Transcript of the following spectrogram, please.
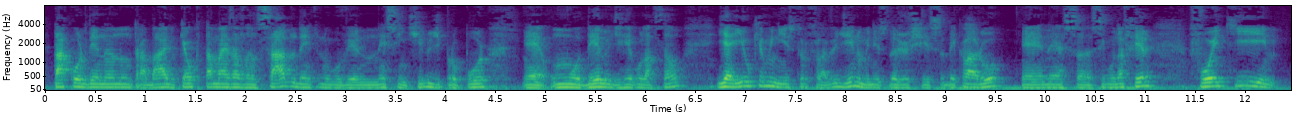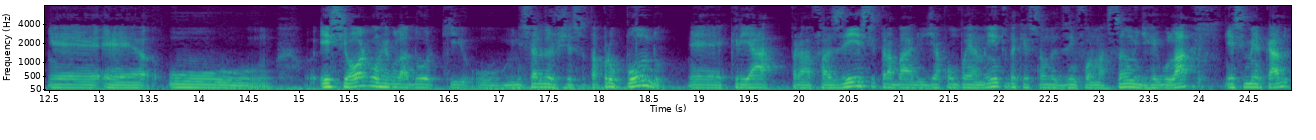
está coordenando um trabalho que é o que está mais avançado dentro do governo nesse sentido de propor é, um modelo de regulação. E aí o que o ministro Flávio Dino, ministro da Justiça, declarou é, nessa segunda-feira foi que é, é, o esse órgão regulador que o Ministério da Justiça está propondo é, criar para fazer esse trabalho de acompanhamento da questão da desinformação e de regular esse mercado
